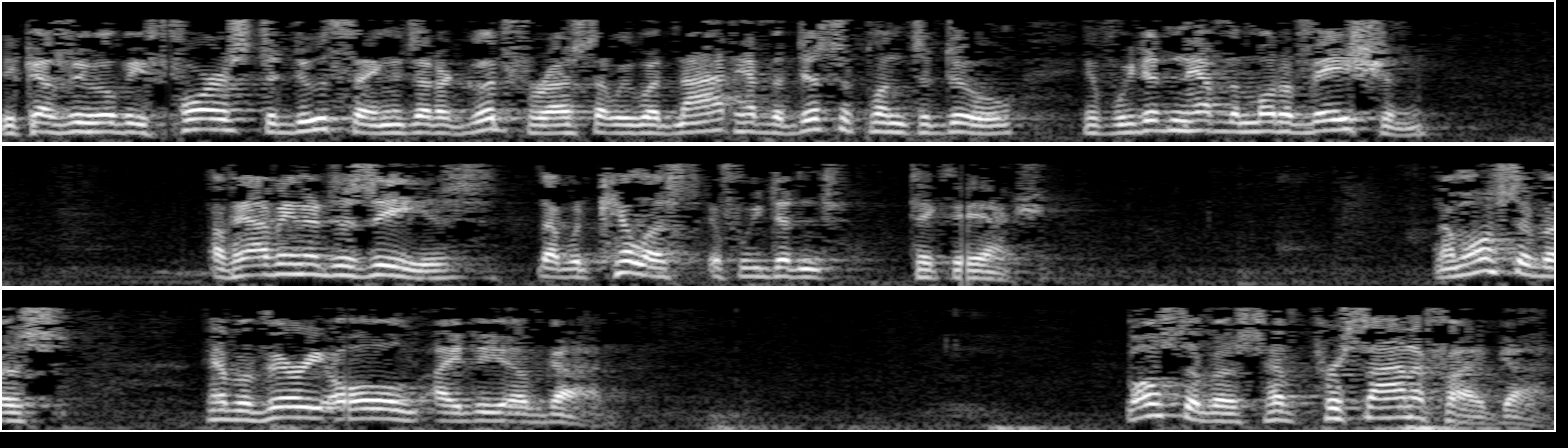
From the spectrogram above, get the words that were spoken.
Because we will be forced to do things that are good for us that we would not have the discipline to do if we didn't have the motivation of having a disease that would kill us if we didn't take the action. Now, most of us have a very old idea of God. Most of us have personified God.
